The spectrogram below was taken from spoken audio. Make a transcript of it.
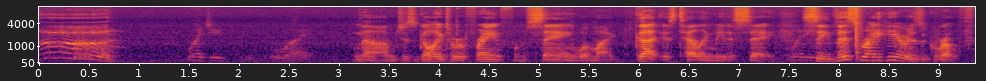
Ugh. What'd you? No, I'm just going to refrain from saying what my gut is telling me to say. See, this right here is growth,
